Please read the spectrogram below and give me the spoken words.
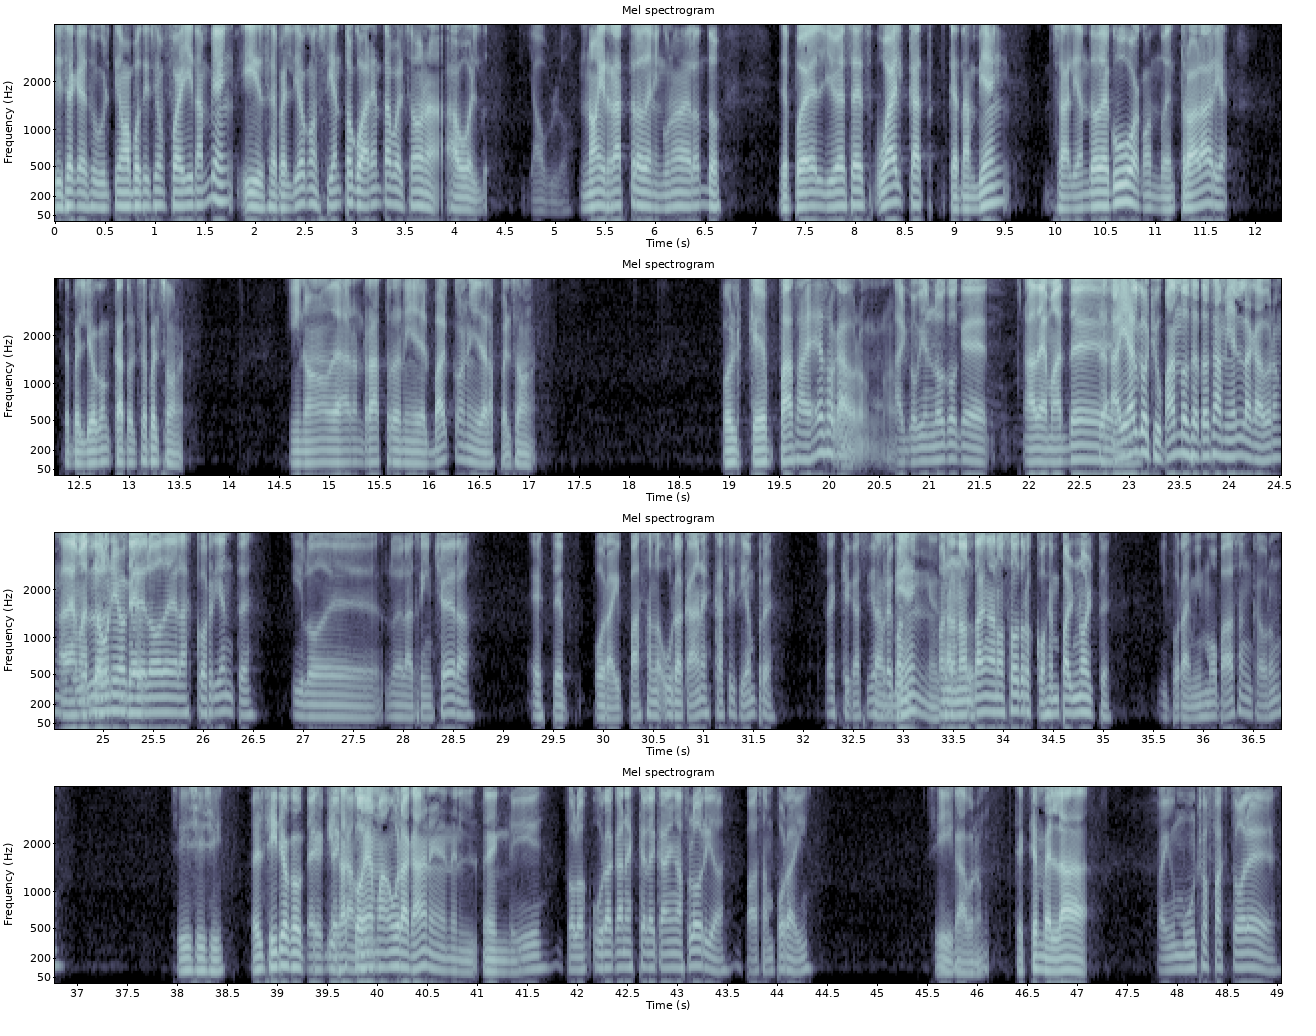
dice que su última posición fue allí también y se perdió con 140 personas a bordo. Diablo. No hay rastro de ninguno de los dos. Después el USS Wildcat, que también saliendo de Cuba, cuando entró al área, se perdió con 14 personas. Y no dejaron rastro ni del barco ni de las personas. ¿Por qué pasa eso, cabrón? Algo bien loco que, además de... O sea, hay algo chupándose toda esa mierda, cabrón. Además es lo de, único de que... lo de las corrientes y lo de, lo de la trinchera, este, por ahí pasan los huracanes casi siempre. O sea, es que casi siempre También, cuando, cuando nos dan a nosotros, cogen para el norte. Y por ahí mismo pasan, cabrón. Sí, sí, sí. El sitio que, De- que de quizás coge más huracanes en el... en- Sí, todos los huracanes que le caen a Florida pasan por ahí. Sí, cabrón. Que es que en verdad... O sea, hay muchos factores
